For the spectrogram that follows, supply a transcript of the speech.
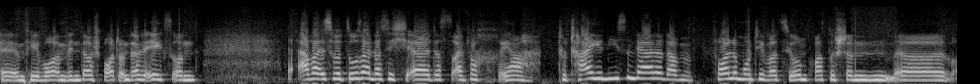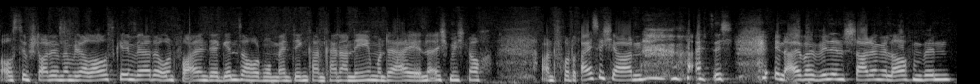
äh, im Februar im Wintersport unterwegs und aber es wird so sein, dass ich äh, das einfach ja total genießen werde, da volle Motivation praktisch dann äh, aus dem Stadion dann wieder rausgehen werde und vor allem der Gänsehautmoment, den kann keiner nehmen und da erinnere ich mich noch an vor 30 Jahren, als ich in Albertville ins Stadion gelaufen bin,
